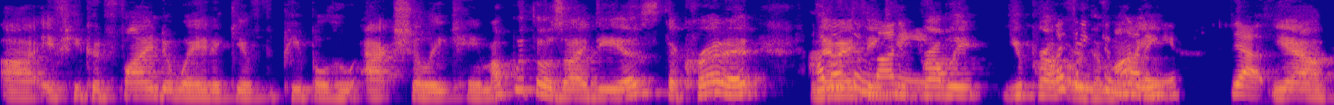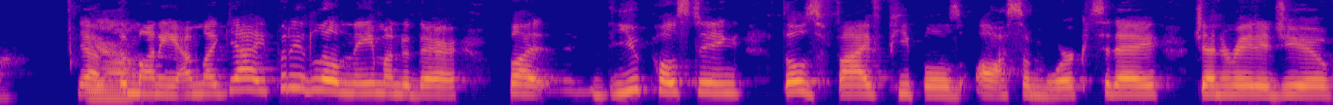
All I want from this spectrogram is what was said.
Uh, if he could find a way to give the people who actually came up with those ideas the credit, How then I the think money? you probably you probably the, the money. money. Yeah. Yeah yeah, yeah, the money. I'm like, yeah, you put a little name under there, but you posting those five people's awesome work today generated you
